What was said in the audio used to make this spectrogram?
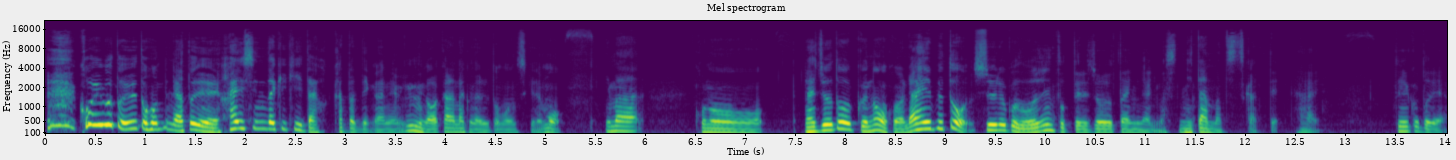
こういうことを言うと本当に後で配信だけ聞いた方っていうかね、意味がわからなくなると思うんですけども、今、この、ラジオトークのこのライブと収録を同時に撮ってる状態になります。2端末使って。はい。ということで、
